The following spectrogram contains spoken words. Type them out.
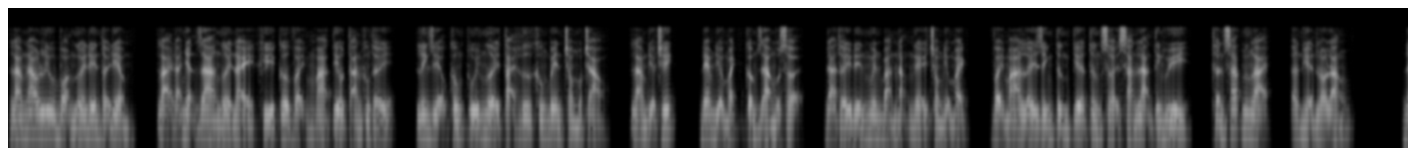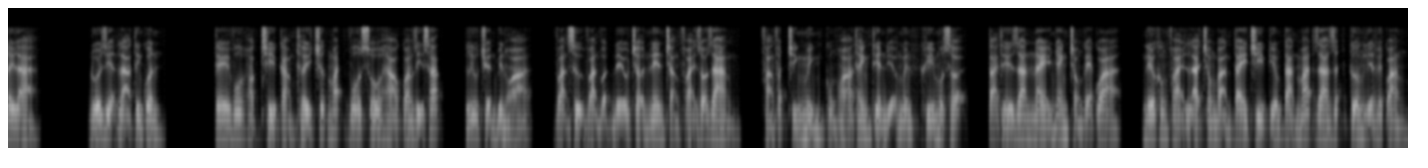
Làm ngao lưu bọn người đến thời điểm, lại đã nhận ra người này khí cơ vậy mà tiêu tán không thấy, linh diệu công túi người tại hư không bên trong một chảo, làm địa trích, đem địa mạch cầm ra một sợi, đã thấy đến nguyên bản nặng nghề trong địa mạch, vậy mà lấy dính từng tia từng sợi sán lạn tinh huy, thần sắc ngưng lại, ẩn hiện lo lắng. Đây là đối diện là tinh quân. Tề vô hoặc chỉ cảm thấy trước mắt vô số hào quang dị sắc, lưu chuyển biến hóa, vạn sự vạn vật đều trở nên chẳng phải rõ ràng, phảng phất chính mình cũng hóa thành thiên địa nguyên khí một sợi, tại thế gian này nhanh chóng ghé qua, nếu không phải là trong bàn tay chi kiếm tản mát ra rất cường liệt huyết quang,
